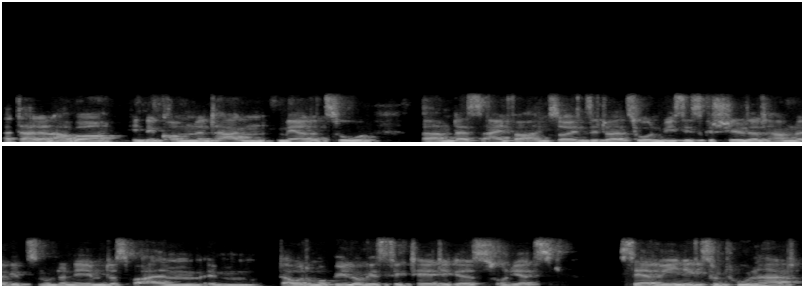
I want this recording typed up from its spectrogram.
da dann aber in den kommenden Tagen mehr dazu, ähm, dass einfach in solchen Situationen, wie Sie es geschildert haben, da gibt es ein Unternehmen, das vor allem in der Automobillogistik tätig ist und jetzt sehr wenig zu tun hat,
